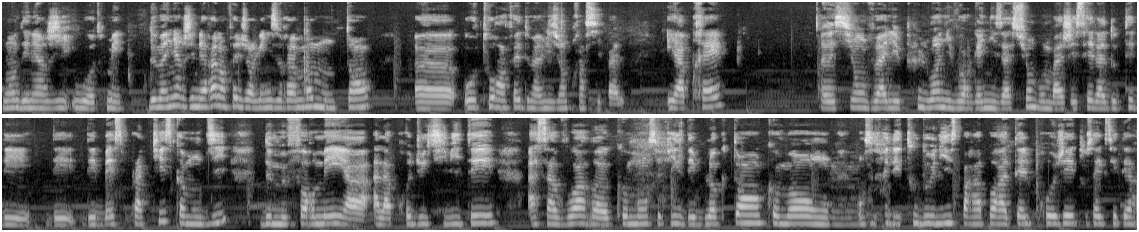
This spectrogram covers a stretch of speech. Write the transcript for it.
moins d'énergie ou autre. Mais de manière générale, en fait, j'organise vraiment mon temps euh, autour en fait de ma vision principale. Et après, euh, si on veut aller plus loin niveau organisation, bon bah j'essaie d'adopter des, des, des, best practices comme on dit, de me former à, à la productivité, à savoir euh, comment on se fixe des blocs temps, comment on, on se fait des to-do list par rapport à tel projet, tout ça, etc.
